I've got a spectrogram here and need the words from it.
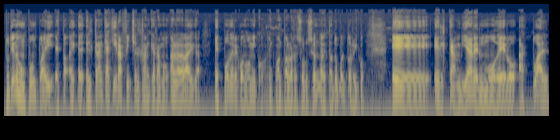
Tú tienes un punto ahí. Esto, el, el- el tranque aquí, la ficha del tranque, Ramón, a la larga, es poder económico en cuanto a la resolución del Estatuto de Puerto Rico. Eh, el cambiar el modelo actual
